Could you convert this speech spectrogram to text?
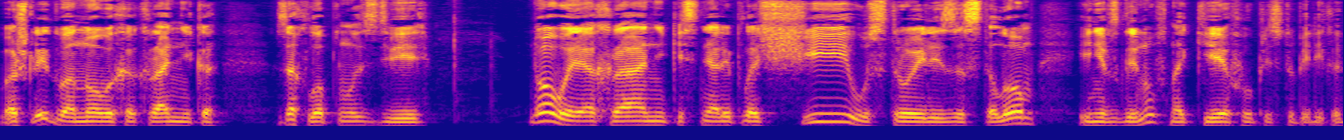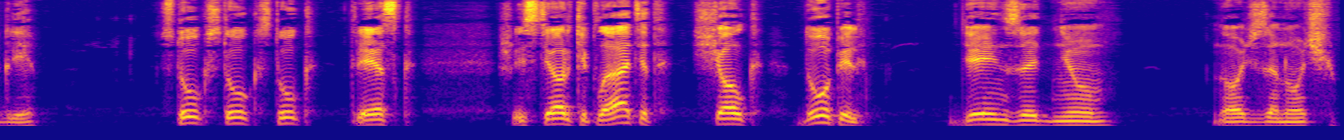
Вошли два новых охранника, захлопнулась дверь. Новые охранники сняли плащи, устроились за столом и, не взглянув на кефу, приступили к игре. Стук, стук, стук, треск. Шестерки платят, щелк, дупель. День за днем, ночь за ночью.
